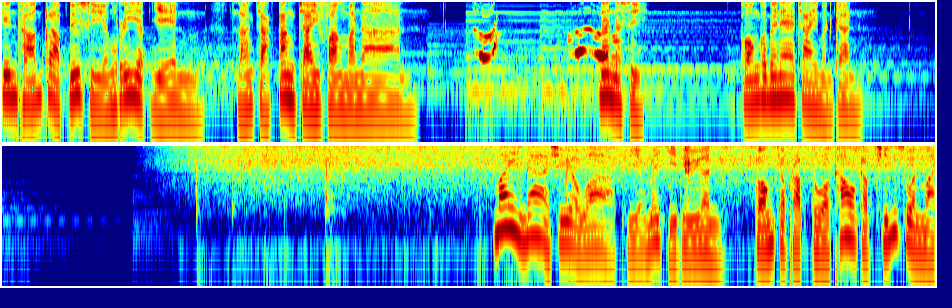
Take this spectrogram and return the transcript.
ตินถามกลับด้วยเสียงเรียบเย็น หลังจากตั้งใจฟังมานาน นั่นน่ะสิกองก็ไม่แน่ใจเหมือนกัน ไม่น่าเชื่อว่าเพียงไม่กี่เดือนกองจะปรับตัวเข้ากับชิ้นส่วนใหม่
